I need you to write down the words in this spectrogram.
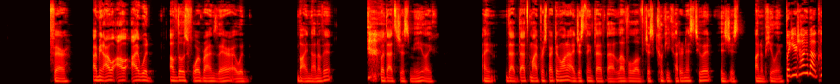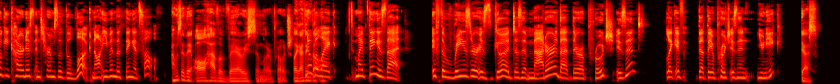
Fair. I mean, I, I, I would, of those four brands there, I would buy none of it. but that's just me. Like, I, that, that's my perspective on it. I just think that that level of just cookie cutterness to it is just unappealing. But you're talking about cookie cutterness in terms of the look, not even the thing itself. I would say they all have a very similar approach. Like I think No, but like my thing is that if the razor is good, does it matter that their approach isn't? Like if that the approach isn't unique? yes.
